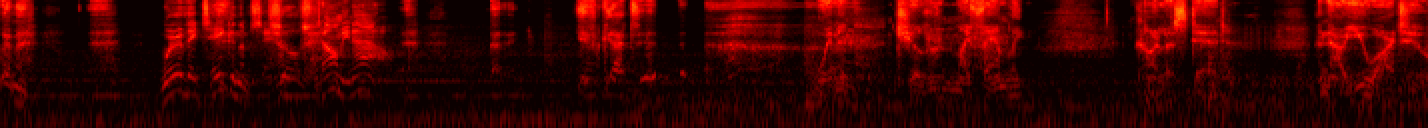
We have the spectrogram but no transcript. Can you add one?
Women. Where have they taken them, Sam? Children. Tell me now. You've got to... Women, children, my family. Carla's dead. And now you are too.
